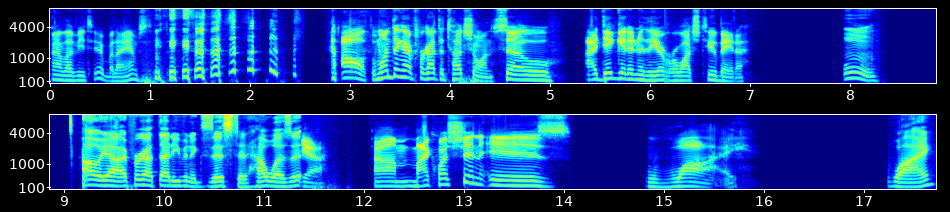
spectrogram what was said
I love you too, but I am. Oh, the one thing I forgot to touch on. So I did get into the Overwatch 2 beta. Mm. Oh yeah, I forgot that even existed. How was it? Yeah. Um, my question is why? Why?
